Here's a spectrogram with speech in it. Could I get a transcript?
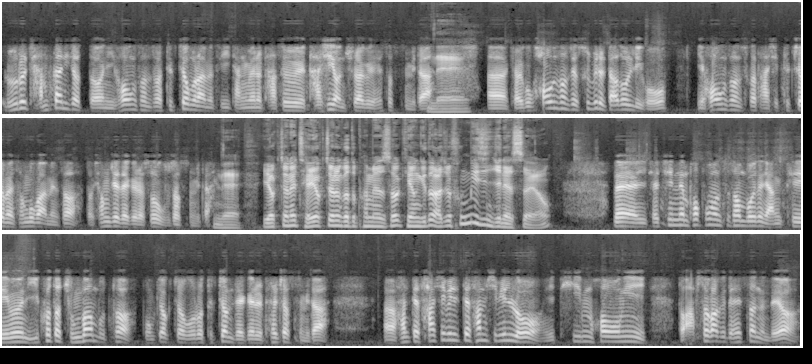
룰을 잠깐 잊었던 이 허웅 선수가 득점을 하면서 이 장면을 다수, 다시 연출하기도 했었습니다. 네. 아, 결국 허웅 선수의 수비를 따돌리고 이 허웅 선수가 다시 득점에 성공하면서 또 형제 대결에서 웃었습니다. 네. 역전에 재역전을 거듭하면서 경기도 아주 흥미진진했어요. 네, 이 재치 있는 퍼포먼스 선보이던 양 팀은 2쿼터 중반부터 본격적으로 득점 대결을 펼쳤습니다. 어, 한때 41대 31로 이 팀 허웅이 또 앞서가기도 했었는데요.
